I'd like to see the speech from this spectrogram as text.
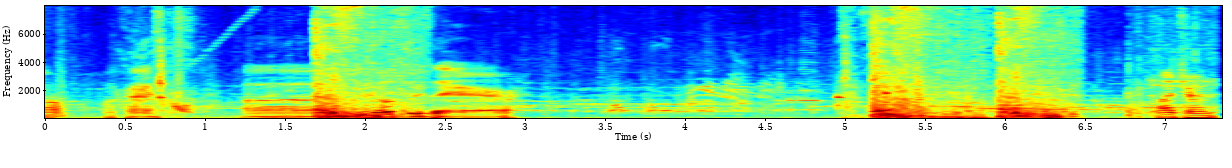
Oh, okay. Uh, you go through there. My turn.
